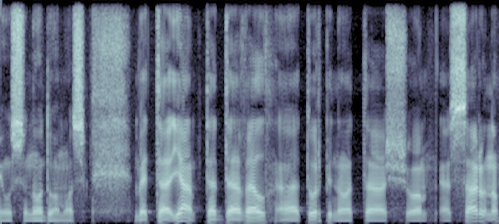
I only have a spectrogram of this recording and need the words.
jūsu nodomos. Bet jā, tad vēl turpinot šo sarunu,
